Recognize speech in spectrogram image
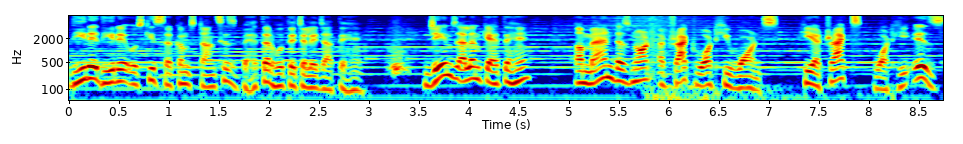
धीरे धीरे उसकी सर्कमस्टांसेस बेहतर होते चले जाते हैं। जेम्स एलन कहते हैं a man does not attract what he wants he attracts what he is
